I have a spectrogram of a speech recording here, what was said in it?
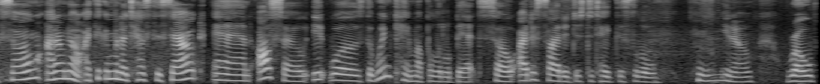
so, I don't know. I think I'm going to test this out. And also, it was, the wind came up a little bit, so I decided just to take this little, you know, rope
